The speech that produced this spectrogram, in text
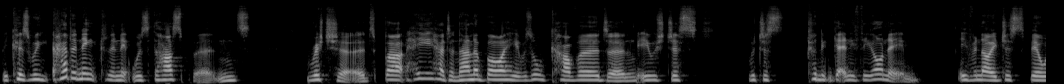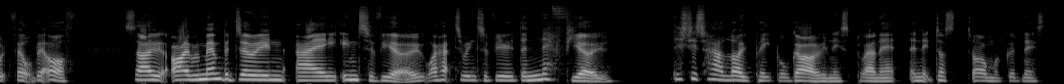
Because we had an inkling it was the husband, Richard, but he had an alibi. He was all covered and he was just, we just couldn't get anything on him, even though he just felt, felt a bit off. So I remember doing a interview. I had to interview the nephew this is how low people go in this planet. And it just, oh my goodness.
